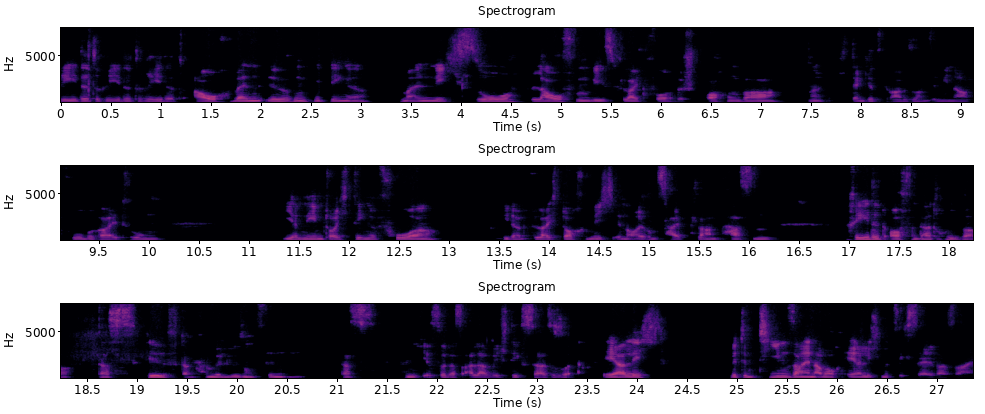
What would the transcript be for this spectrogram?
Redet, redet, redet. Auch wenn irgendwie Dinge mal nicht so laufen, wie es vielleicht vorher besprochen war. Ne? Ich denke jetzt gerade so an Seminarvorbereitungen, ihr nehmt euch Dinge vor, die dann vielleicht doch nicht in euren Zeitplan passen. Redet offen darüber. Das hilft, dann können wir Lösungen finden. Das finde ich ist so das Allerwichtigste. Also so ehrlich mit dem Team sein, aber auch ehrlich mit sich selber sein.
